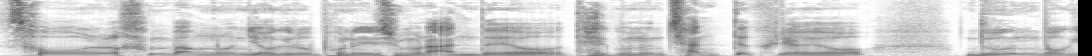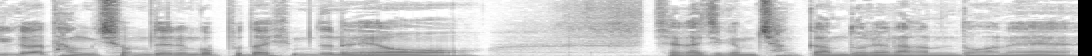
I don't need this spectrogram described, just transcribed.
서울 한방눈 여기로 보내주시면 안 돼요. 대구는 잔뜩 흐려요. 눈 보기가 당첨되는 것보다 힘드네요. 제가 지금 잠깐 노래 나가는 동안에,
